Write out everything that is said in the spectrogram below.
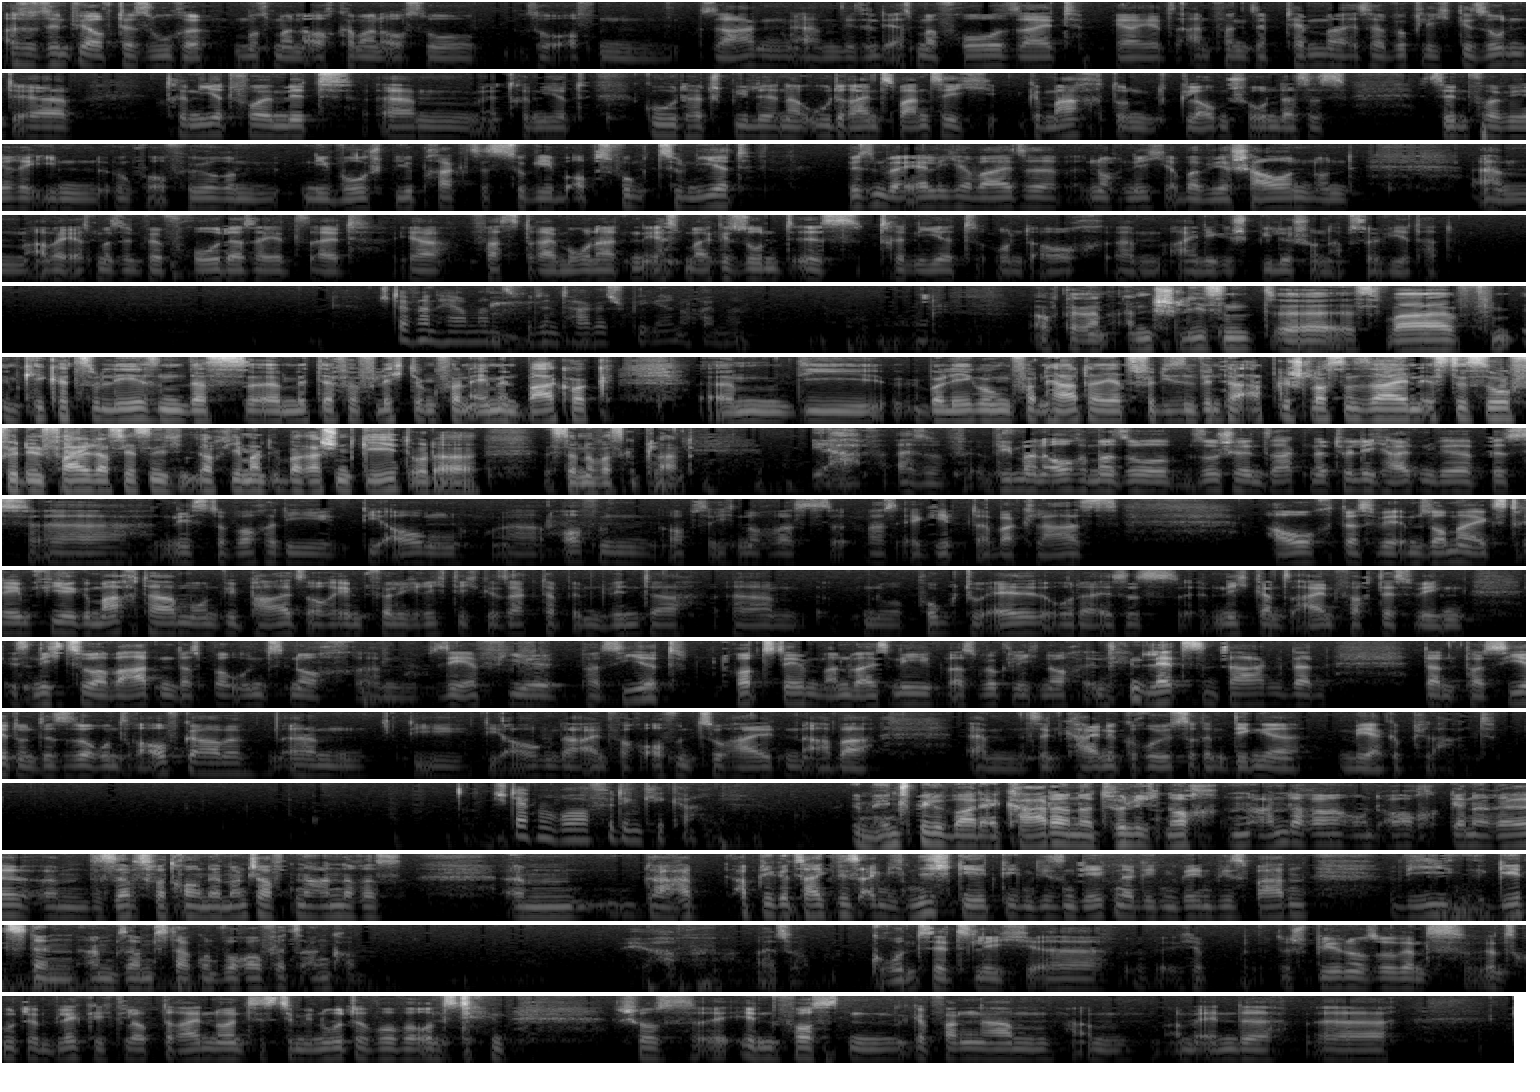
Also sind wir auf der Suche, muss man auch, kann man auch so, so offen sagen. Ähm, wir sind erstmal froh, seit ja, jetzt Anfang September ist er wirklich gesund. Er trainiert voll mit, ähm, er trainiert gut, hat Spiele in der U23 gemacht und glauben schon, dass es sinnvoll wäre, ihnen irgendwo auf höherem Niveau Spielpraxis zu geben. Ob es funktioniert, wissen wir ehrlicherweise noch nicht, aber wir schauen und ähm, aber erstmal sind wir froh, dass er jetzt seit ja, fast drei Monaten erstmal gesund ist, trainiert und auch ähm, einige Spiele schon absolviert hat. Stefan Hermanns für den Tagesspiegel noch einmal. Auch daran anschließend, äh, es war im Kicker zu lesen, dass äh, mit der Verpflichtung von Eamon Barcock ähm, die Überlegungen von Hertha jetzt für diesen Winter abgeschlossen seien. Ist es so für den Fall, dass jetzt nicht noch jemand überraschend geht oder ist da noch was geplant? Ja, also wie man auch immer so, so schön sagt, natürlich halten wir bis äh, nächste Woche die, die Augen äh, offen, ob sich noch was, was ergibt. Aber klar ist auch, dass wir im Sommer extrem viel gemacht haben und wie Pals auch eben völlig richtig gesagt hat, im Winter ähm, nur punktuell oder ist es nicht ganz einfach. Deswegen ist nicht zu erwarten, dass bei uns noch ähm, sehr viel passiert. Trotzdem, man weiß nie, was wirklich noch in den letzten Tagen dann dann passiert. Und das ist auch unsere Aufgabe, ähm, die, die Augen da einfach offen zu halten. Aber ähm, sind keine größeren Dinge mehr geplant. Steffen Rohr für den Kicker. Im Hinspiel war der Kader natürlich noch ein anderer und auch generell ähm, das Selbstvertrauen der Mannschaft ein anderes. Ähm, da hat, habt ihr gezeigt, wie es eigentlich nicht geht gegen diesen Gegner, gegen Wien Wiesbaden. Wie geht es denn am Samstag und worauf wird es ankommen? Ja, also grundsätzlich, äh, ich habe das Spiel noch so ganz, ganz gut im Blick. Ich glaube, 93. Minute, wo wir uns den Schuss in Pfosten gefangen haben, am, am Ende, äh,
